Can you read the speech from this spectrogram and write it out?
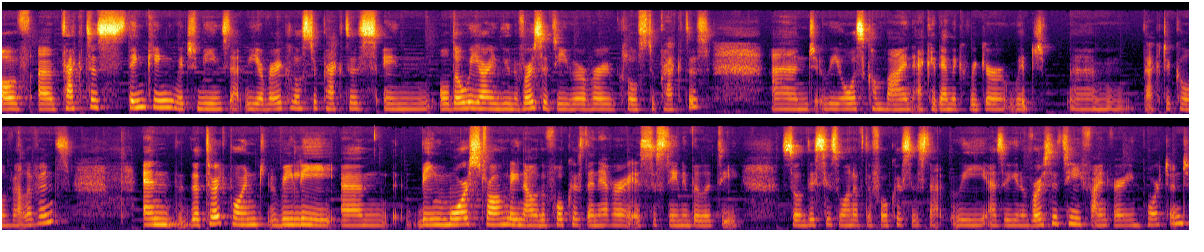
of uh, practice thinking, which means that we are very close to practice in, although we are in university, we are very close to practice, and we always combine academic rigor with um, practical relevance. And the third point, really um, being more strongly now the focus than ever, is sustainability. So this is one of the focuses that we as a university find very important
